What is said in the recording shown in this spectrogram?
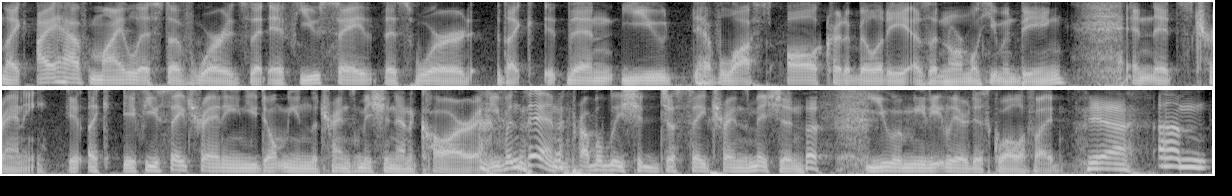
like I have my list of words that if you say this word like then you have lost all credibility as a normal human being, and it's tranny. It, like if you say tranny and you don't mean the transmission in a car, and even then probably should just say transmission, you immediately are disqualified. Yeah. Um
